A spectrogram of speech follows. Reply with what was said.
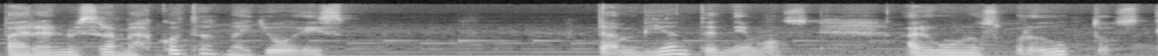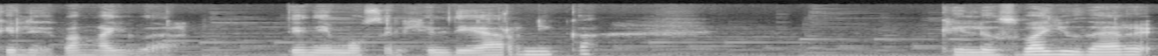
Para nuestras mascotas mayores, también tenemos algunos productos que les van a ayudar. Tenemos el gel de árnica que los va a ayudar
